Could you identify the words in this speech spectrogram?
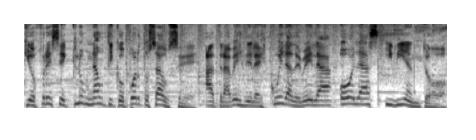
que ofrece Club Náutico Puerto Sauce a través de la Escuela de Vela Olas y Viento.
